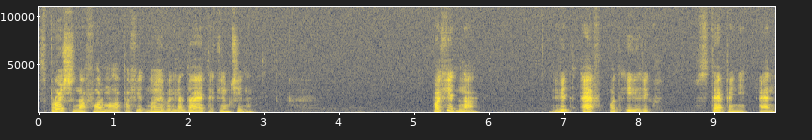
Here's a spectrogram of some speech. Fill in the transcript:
Спрощена формула похідної виглядає таким чином. Похідна від f від y в степені n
